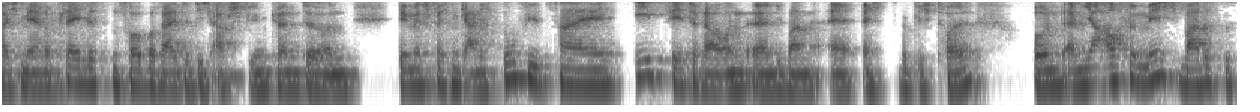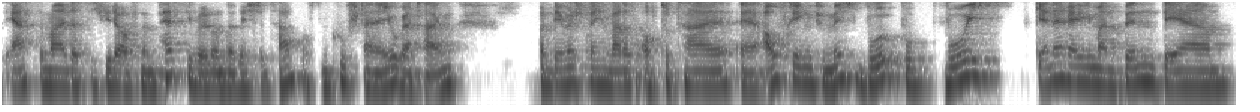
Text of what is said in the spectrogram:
habe ich mehrere Playlisten vorbereitet, die ich abspielen könnte und dementsprechend gar nicht so viel Zeit etc. Und äh, die waren äh, echt wirklich toll. Und ähm, ja, auch für mich war das das erste Mal, dass ich wieder auf einem Festival unterrichtet habe, auf den Kufsteiner Yoga-Tagen. Und dementsprechend war das auch total äh, aufregend für mich, wo, wo, wo ich generell jemand bin, der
